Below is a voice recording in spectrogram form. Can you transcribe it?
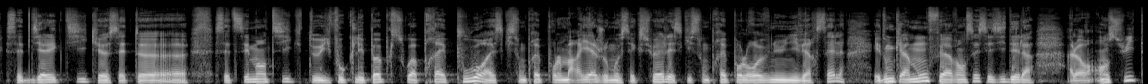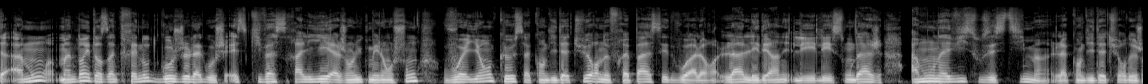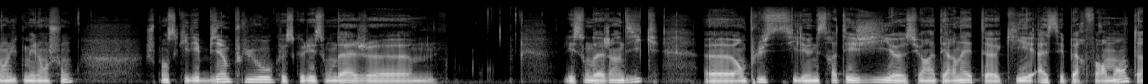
cette dialectique, cette, euh, cette sémantique de il faut que les peuples soient prêts pour, est-ce qu'ils sont prêts pour le mariage homosexuel, est-ce qu'ils sont prêts pour le revenu universel Et donc Hamon fait avancer ces idées-là. Alors ensuite, Hamon maintenant est dans un créneau de gauche de la gauche. Est-ce qu'il va se rallier à Jean-Luc Mélenchon, voyant que sa candidature ne ferait pas assez de voix? Alors là, les, sondages, à mon avis, sous-estiment la candidature de Jean-Luc Mélenchon. Je pense qu'il est bien plus haut que ce que les sondages... Euh, les sondages indiquent. en plus, il y a une stratégie sur Internet qui est assez performante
